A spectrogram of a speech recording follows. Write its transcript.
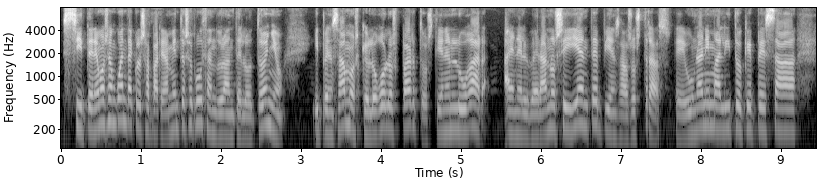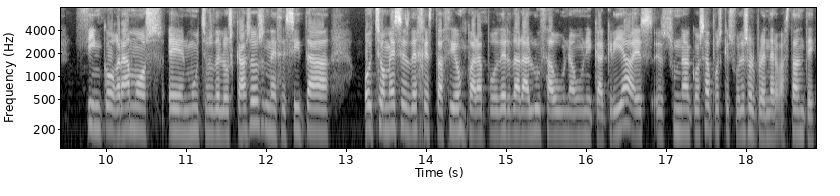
si tenemos en cuenta que los apareamientos se producen durante el otoño y pensamos que luego los partos tienen lugar en el verano siguiente, piensas, ostras, eh, un animalito que pesa 5 gramos en muchos de los casos necesita ocho meses de gestación para poder dar a luz a una única cría es, una cosa pues, que suele sorprender bastante.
